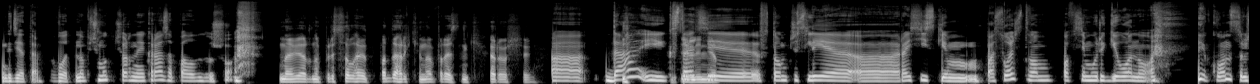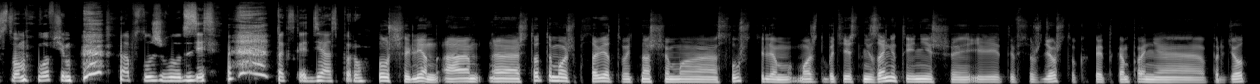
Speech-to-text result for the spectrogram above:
где-то. Вот. Но почему-то черная икра запала в душу. Наверное, присылают подарки на праздники хорошие. А, да, и, кстати, в том числе э, российским посольством по всему региону и консульством, в общем, обслуживают здесь, так сказать, диаспору. Слушай, Лен, а, а что ты можешь посоветовать нашим а, слушателям? Может быть, есть незанятые ниши, и ты все ждешь, что какая-то компания придет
